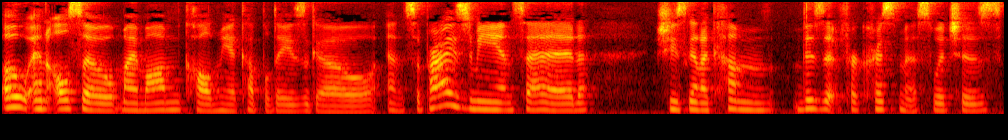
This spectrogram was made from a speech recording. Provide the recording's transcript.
oh, and also my mom called me a couple days ago and surprised me and said she's going to come visit for Christmas, which is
